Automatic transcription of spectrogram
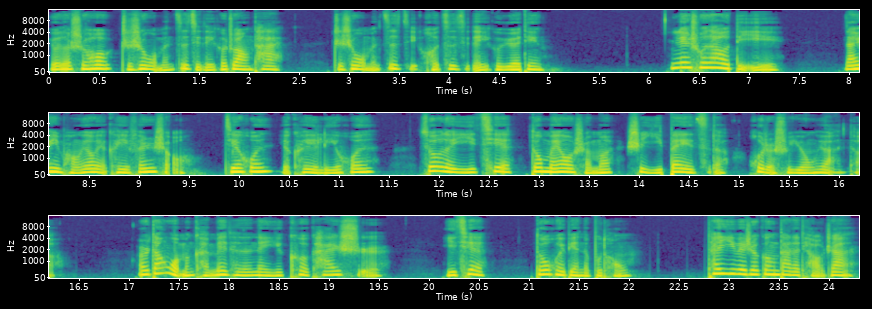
有的时候只是我们自己的一个状态，只是我们自己和自己的一个约定。因为说到底，男女朋友也可以分手，结婚也可以离婚，所有的一切都没有什么是一辈子的，或者是永远的。而当我们 commit 的那一刻开始，一切都会变得不同。它意味着更大的挑战，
